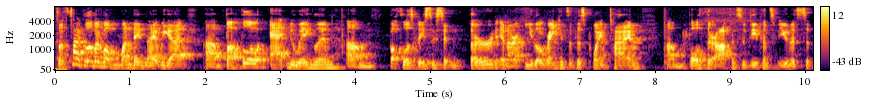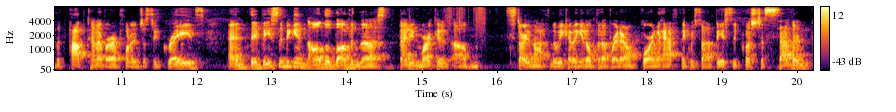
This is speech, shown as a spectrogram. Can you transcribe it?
So let's talk a little bit about Monday night. We got uh, Buffalo at New England. Um, Buffalo is basically sitting third in our ELO rankings at this point in time. Um, both their offensive defensive units sit in the top 10 of our opponent adjusted grades. And they basically begin all the love in the betting market um, starting off in the week. I think it opened up right around four and a half. I think we saw it basically push to seven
